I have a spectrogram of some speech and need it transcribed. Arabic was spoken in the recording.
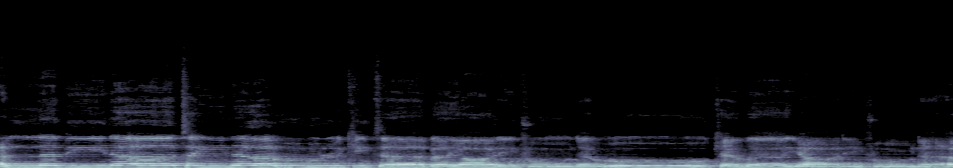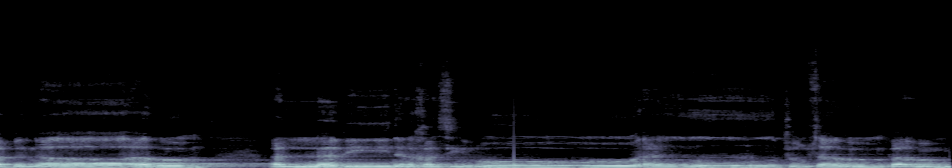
الذين آتيناهم الكتاب يعرفونه كما يعرفون أبناءهم الذين خسروا أنفسهم فهم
